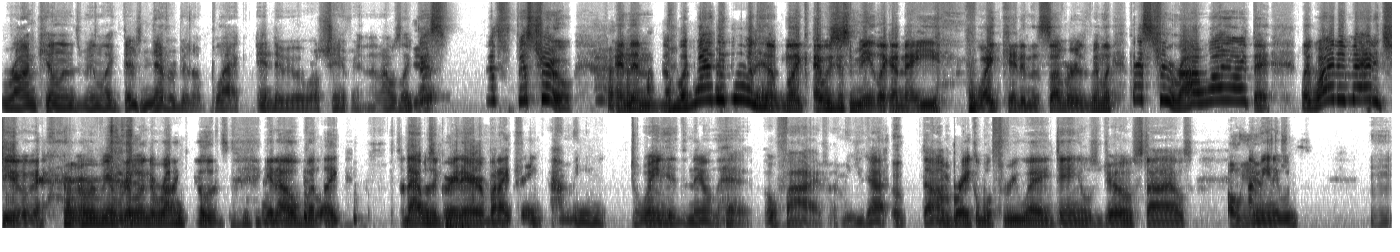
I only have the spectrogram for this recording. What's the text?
Ron Killings being like, "There's never been a black NWA World Champion," and I was like, Yeah. "That's." That's, that's true. And then I'm like, why are they doing him? Like, I was just me, like a naive white kid in the suburbs, being like, that's true, Ron. Why aren't they? Like, why are they mad at you? I remember being real into Ron Killings, you know, but like, so that was a great era. But I think, I mean, Dwayne hit the nail on the head. 05. I mean, you got Oh. the unbreakable three way Daniels, Joe, Styles. Oh yeah. I mean, it was, Mhm.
